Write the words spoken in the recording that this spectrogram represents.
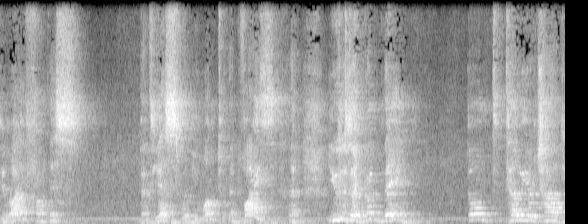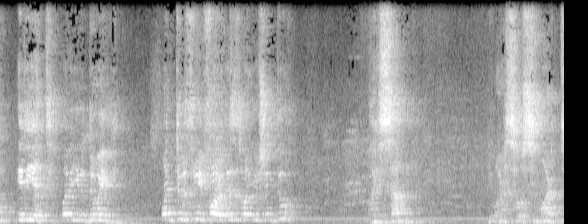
derive from this that yes, when you want to advise, use a good name. Don't tell your child, you idiot, what are you doing? One, two, three, four, this is what you should do. My son, you are so smart.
